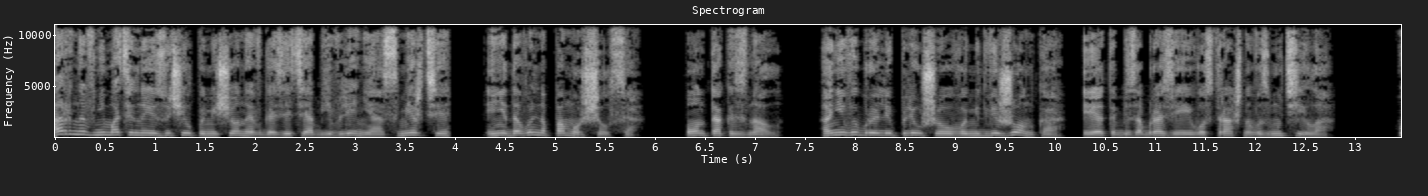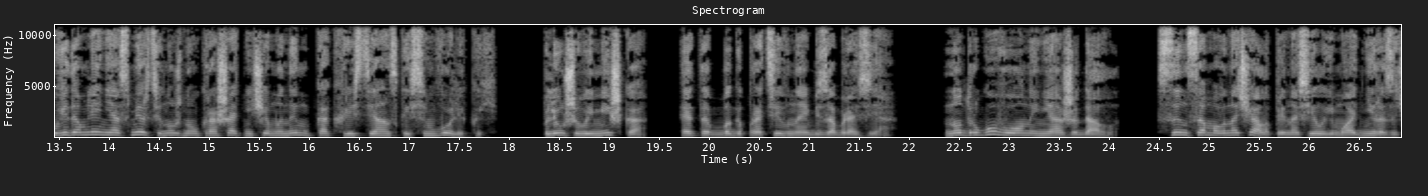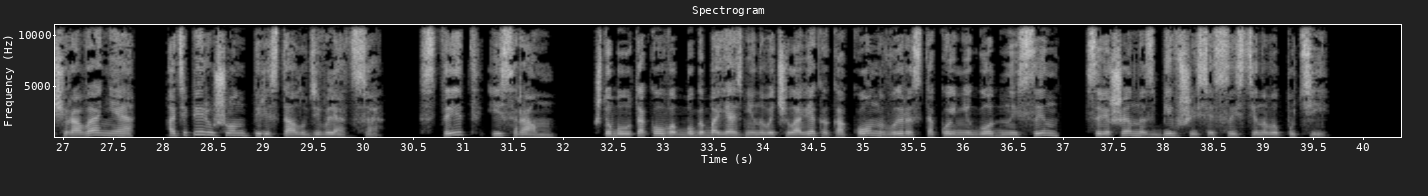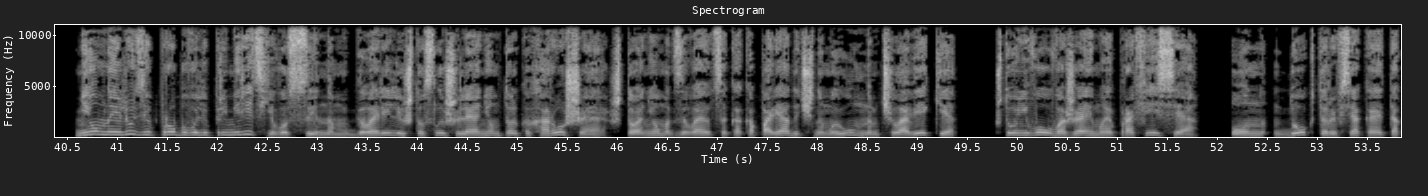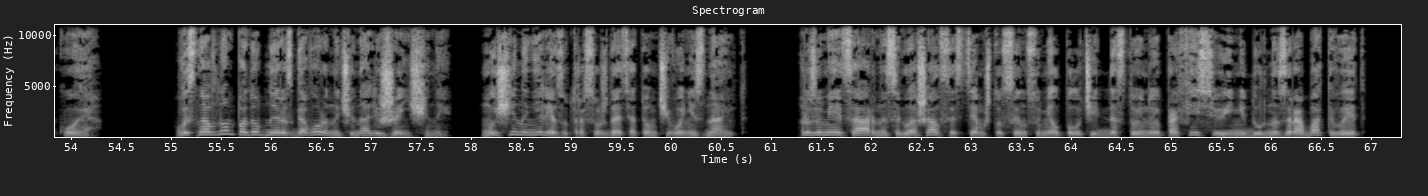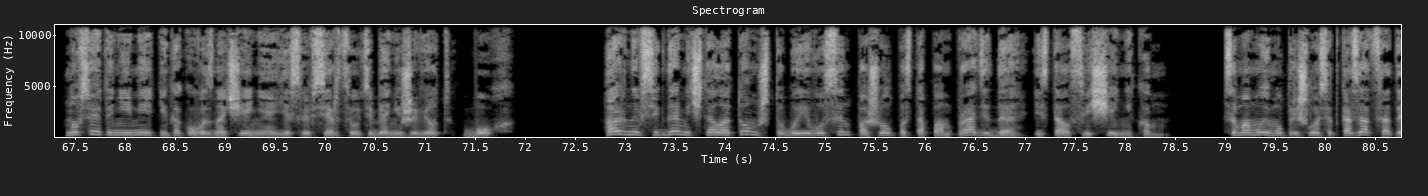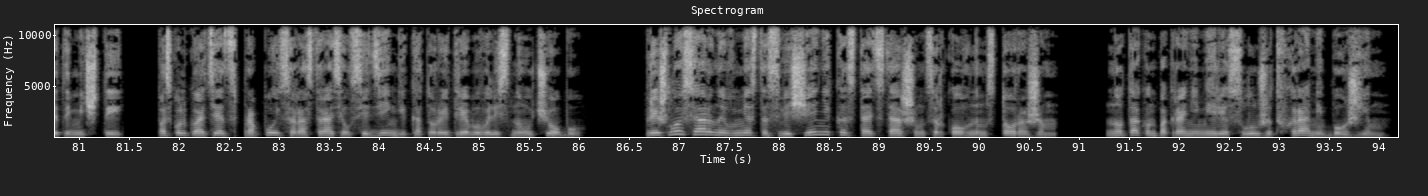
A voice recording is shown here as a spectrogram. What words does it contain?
Арне внимательно изучил помещенное в газете объявление о смерти и недовольно поморщился. Он так и знал. Они выбрали плюшевого медвежонка, и это безобразие его страшно возмутило. Уведомление о смерти нужно украшать ничем иным, как христианской символикой. Плюшевый мишка — это богопротивное безобразие. Но другого он и не ожидал. Сын с самого начала приносил ему одни разочарования, а теперь уж он перестал удивляться. Стыд и срам. Чтобы у такого богобоязненного человека, как он, вырос такой негодный сын, совершенно сбившийся с истинного пути. Неумные люди пробовали примирить его с сыном, говорили, что слышали о нем только хорошее, что о нем отзываются как о порядочном и умном человеке, что у него уважаемая профессия, он доктор и всякое такое. В основном подобные разговоры начинали женщины. Мужчины не лезут рассуждать о том, чего не знают. Разумеется, Арне соглашался с тем, что сын сумел получить достойную профессию и недурно зарабатывает, но все это не имеет никакого значения, если в сердце у тебя не живет Бог. Арне всегда мечтал о том, чтобы его сын пошел по стопам прадеда и стал священником. Самому ему пришлось отказаться от этой мечты, поскольку отец пропойца растратил все деньги, которые требовались на учебу. Пришлось Арне вместо священника стать старшим церковным сторожем но так он, по крайней мере, служит в храме Божьем.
